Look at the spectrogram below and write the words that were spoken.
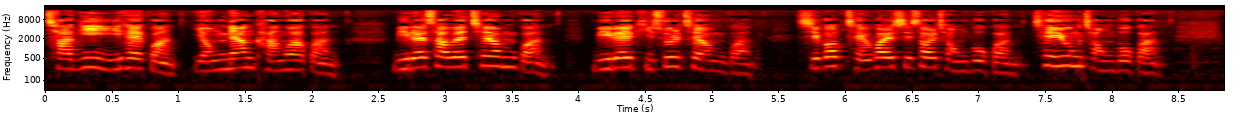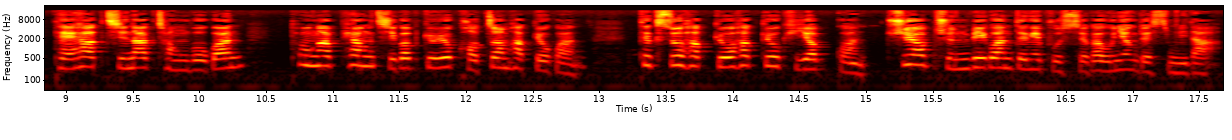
자기 이해관, 역량 강화관, 미래사회 체험관, 미래기술 체험관, 직업 재활시설 정보관, 채용 정보관, 대학 진학 정보관, 통합형 직업교육 거점 학교관, 특수학교 학교 기업관, 취업 준비관 등의 부스가 운영됐습니다.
